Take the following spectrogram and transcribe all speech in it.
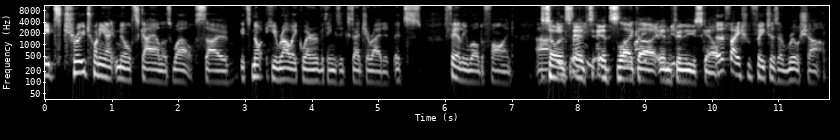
it's true 28 mil scale as well. So it's not heroic where everything's exaggerated. It's fairly well defined. Uh, so it's it's it's like uh lady in the middle, infinity scale. Her facial features are real sharp.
